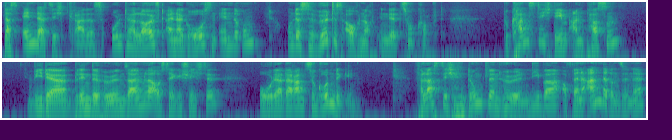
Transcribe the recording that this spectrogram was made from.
das ändert sich gerade. Es unterläuft einer großen Änderung und das wird es auch noch in der Zukunft. Du kannst dich dem anpassen, wie der blinde Höhlensalmler aus der Geschichte, oder daran zugrunde gehen. Verlass dich in dunklen Höhlen lieber auf deine anderen Sinne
